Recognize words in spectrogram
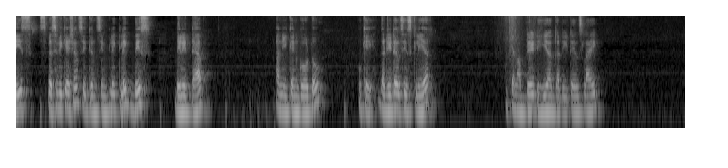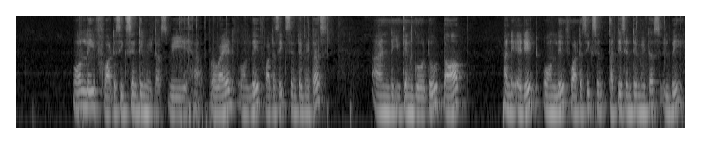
these specifications you can simply click this delete tab. And you can go to okay the details is clear you can update here the details like only 46 centimeters. We provide only 46 centimeters and you can go to top and edit only 46 and 30 centimeters will be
